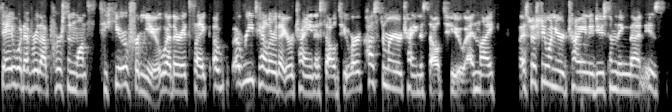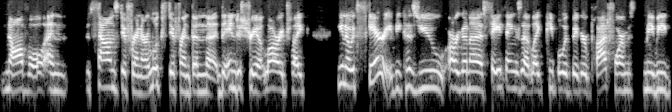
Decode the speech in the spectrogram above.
say whatever that person wants to hear from you, whether it's like a, a retailer that you're trying to sell to or a customer you're trying to sell to. And like, especially when you're trying to do something that is novel and sounds different or looks different than the, the industry at large, like, you know, it's scary because you are going to say things that like people with bigger platforms maybe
